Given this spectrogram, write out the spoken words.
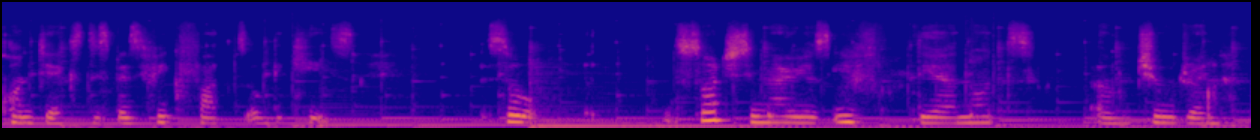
context, the specific facts of the case. So, such scenarios, if they are not um, children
